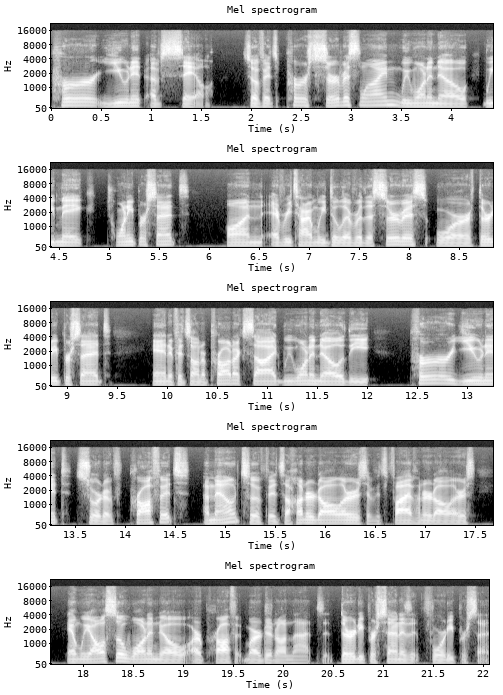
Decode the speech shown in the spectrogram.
per unit of sale. So if it's per service line, we want to know we make 20% on every time we deliver the service or 30%. And if it's on a product side, we want to know the per unit sort of profit amount. So if it's $100, if it's $500, and we also want to know our profit margin on that. Is it 30%? Is it 40%?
